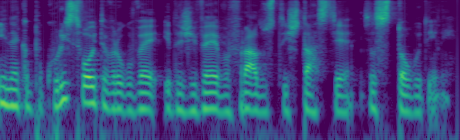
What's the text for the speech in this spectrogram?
И нека покори своите врагове и да живее в радост и щастие за 100 години.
